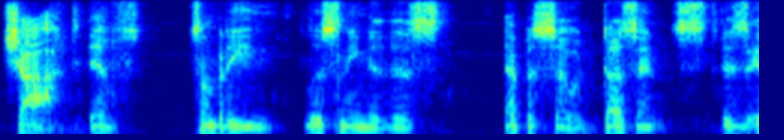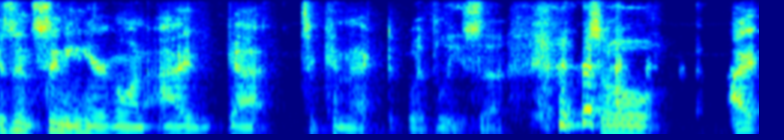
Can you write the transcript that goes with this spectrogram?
shocked if somebody listening to this episode doesn't is isn't sitting here going, I've got to connect with Lisa. So I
